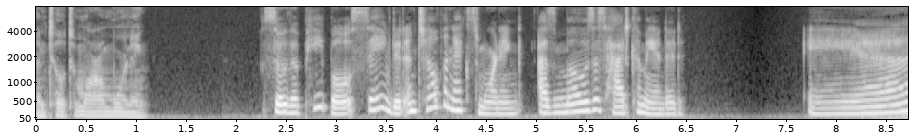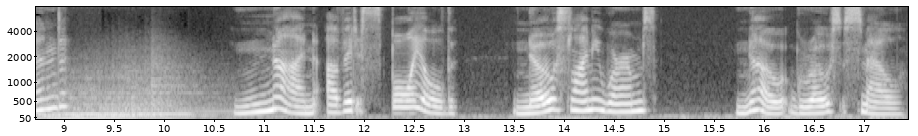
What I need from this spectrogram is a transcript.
until tomorrow morning. So the people saved it until the next morning, as Moses had commanded. And none of it spoiled. No slimy worms, no gross smell.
